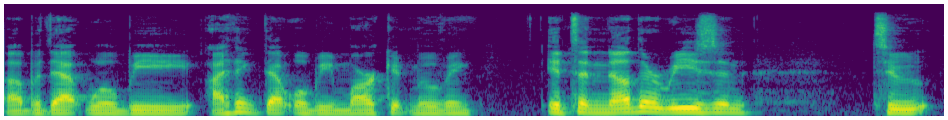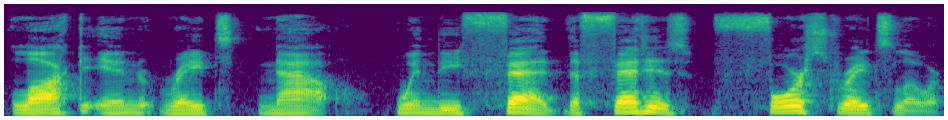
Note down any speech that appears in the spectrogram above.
uh, but that will be, I think that will be market moving. It's another reason to lock in rates now. When the Fed, the Fed has forced rates lower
